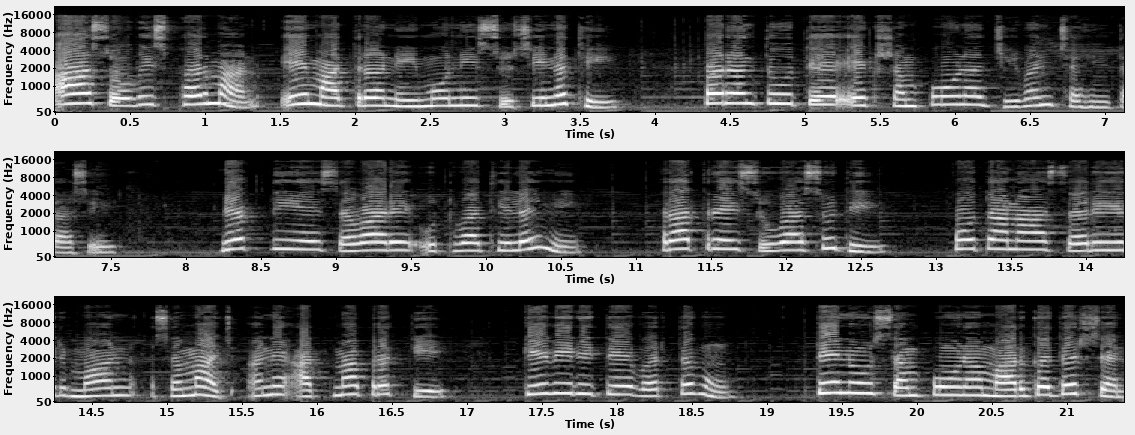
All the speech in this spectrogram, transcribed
આ ચોવીસ ફરમાન એ માત્ર નિયમોની સૂચિ નથી પરંતુ તે એક સંપૂર્ણ જીવન સંહિતા છે. વ્યક્તિએ સવારે ઉઠવાથી લઈને રાત્રે સુવા સુધી પોતાના શરીર, મન, સમાજ અને આત્મા પ્રત્યે કેવી રીતે વર્તવું તેનું સંપૂર્ણ માર્ગદર્શન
